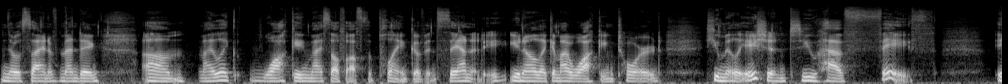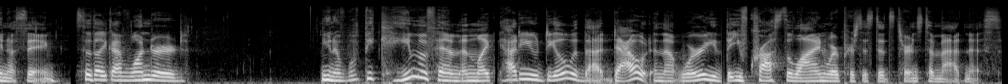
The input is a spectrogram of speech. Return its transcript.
no sign of mending um, am i like walking myself off the plank of insanity you know like am i walking toward humiliation to have faith in a thing so like i've wondered you know, what became of him? And like, how do you deal with that doubt and that worry that you've crossed the line where persistence turns to madness?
